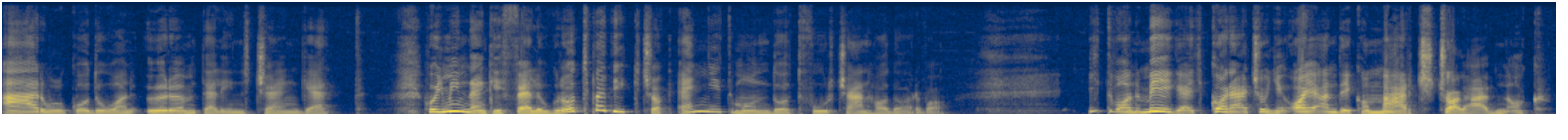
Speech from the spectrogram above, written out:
árulkodóan örömtelin csengett, hogy mindenki felugrott, pedig csak ennyit mondott furcsán hadarva. Itt van még egy karácsonyi ajándék a Márcs családnak.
